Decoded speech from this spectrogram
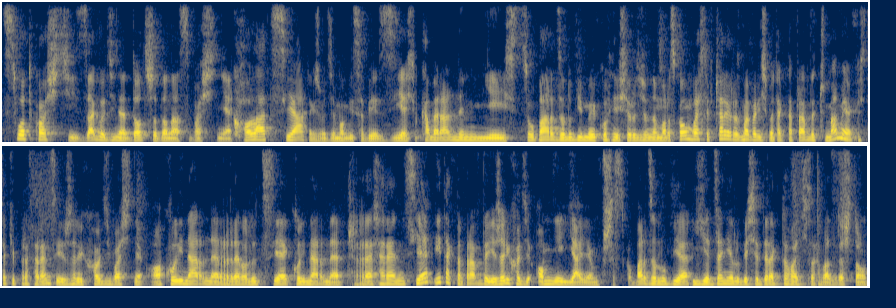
słodkości. Za godzinę dotrze do nas właśnie kolacja, także będziemy mogli sobie zjeść w kameralnym miejscu. Bardzo lubimy kuchnię śródziemnomorską. Właśnie wczoraj rozmawialiśmy tak naprawdę, czy mamy jakieś takie preferencje, jeżeli chodzi właśnie o kulinarne rewolucje, kulinarne preferencje. I tak naprawdę, jeżeli chodzi o mnie, ja jem wszystko. Bardzo lubię jedzenie, lubię się delektować, co chyba zresztą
